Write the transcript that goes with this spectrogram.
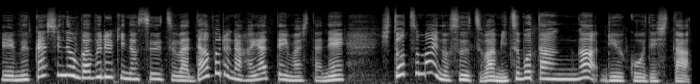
えー昔のバブル期のスーツはダブルが流行っていましたね。一つ前のスーツは三つボタンが流行でした。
